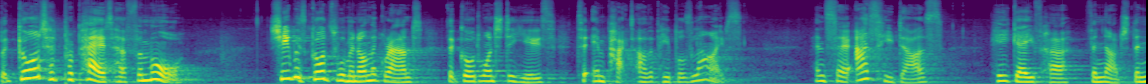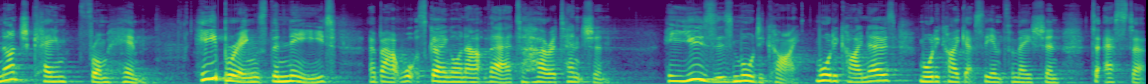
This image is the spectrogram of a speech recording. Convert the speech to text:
But God had prepared her for more. She was God's woman on the ground that God wanted to use to impact other people's lives. And so, as he does, he gave her the nudge. The nudge came from him. He brings the need about what's going on out there to her attention. He uses Mordecai. Mordecai knows, Mordecai gets the information to Esther.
